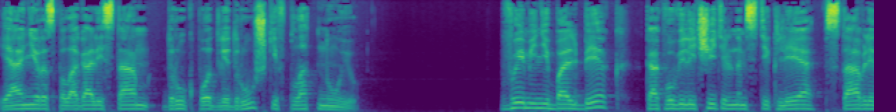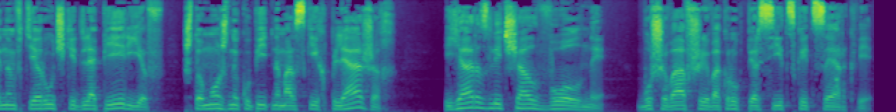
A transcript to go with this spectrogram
и они располагались там друг подле дружки вплотную. В имени Бальбек, как в увеличительном стекле, вставленном в те ручки для перьев, что можно купить на морских пляжах, я различал волны, бушевавшие вокруг персидской церкви.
